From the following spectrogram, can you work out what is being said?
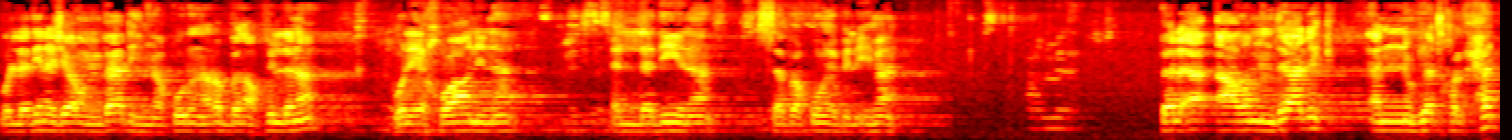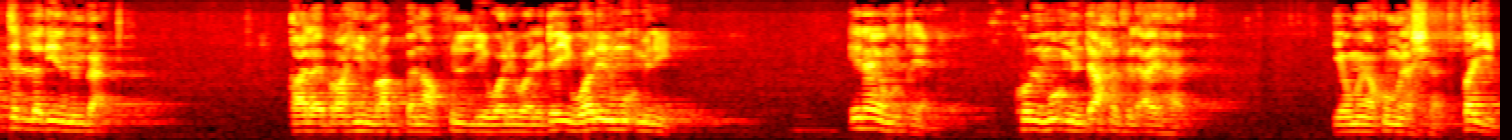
والذين جاءوا من بعدهم يقولون ربنا اغفر لنا ولإخواننا الذين سبقونا بالإيمان. بل أعظم من ذلك أنه يدخل حتى الذين من بعد. قال إبراهيم ربنا اغفر لي ولوالدي وللمؤمنين. إلى يوم القيامة. كل مؤمن داخل في الآية هذه. يوم يقوم الأشهاد. طيب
